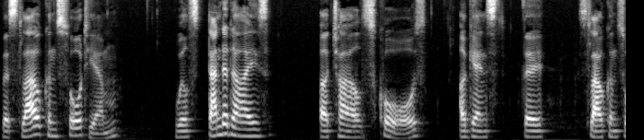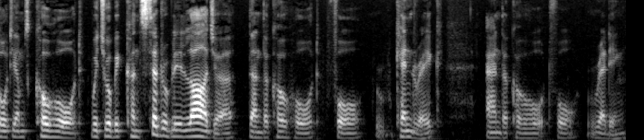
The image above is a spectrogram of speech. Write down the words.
the Slough Consortium will standardize a child's scores against the Slough Consortium's cohort, which will be considerably larger than the cohort for Kendrick and the cohort for Reading.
